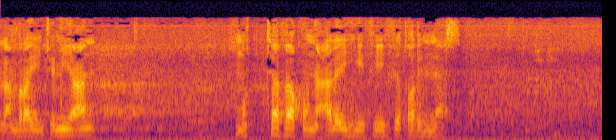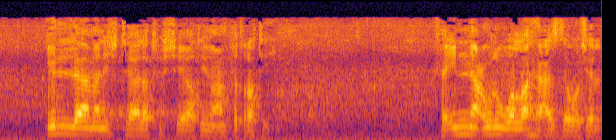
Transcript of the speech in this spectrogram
الأمرين جميعا. متفق عليه في فطر الناس إلا من اجتالته الشياطين عن فطرته. فإن علو الله عز وجل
